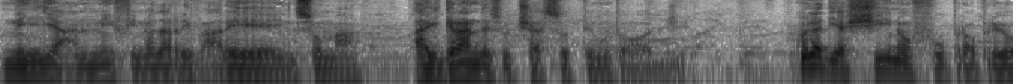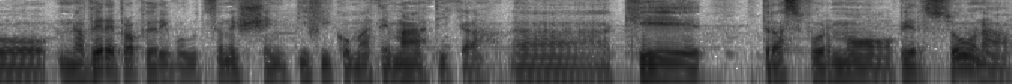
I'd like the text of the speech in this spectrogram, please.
negli anni fino ad arrivare, insomma, al grande successo ottenuto oggi. Quella di Ascino fu proprio una vera e propria rivoluzione scientifico-matematica eh, che trasformò Persona,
